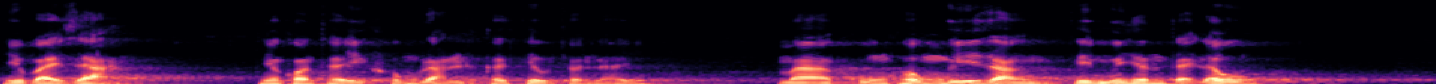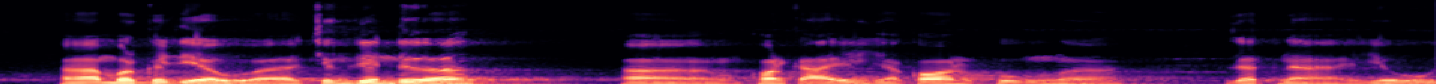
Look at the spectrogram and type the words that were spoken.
như bài giảng nhưng con thấy không đạt được các tiêu chuẩn ấy mà cũng không nghĩ rằng tìm nguyên nhân tại đâu. À, một cái điều à, chứng duyên nữa à, con cái nhà con cũng à, rất là hiếu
